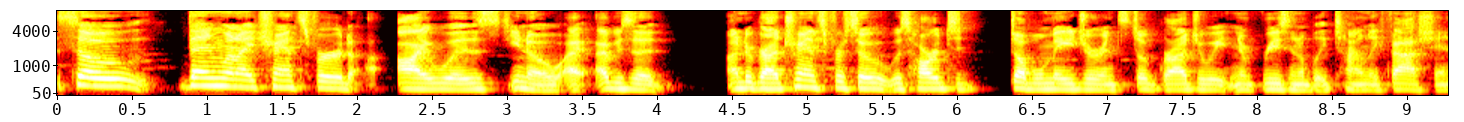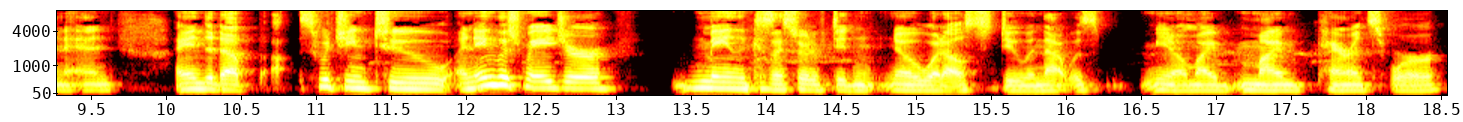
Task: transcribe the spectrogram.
So then when I transferred, I was you know I, I was a undergrad transfer, so it was hard to double major and still graduate in a reasonably timely fashion. And I ended up switching to an English major mainly because I sort of didn't know what else to do, and that was you know my my parents were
